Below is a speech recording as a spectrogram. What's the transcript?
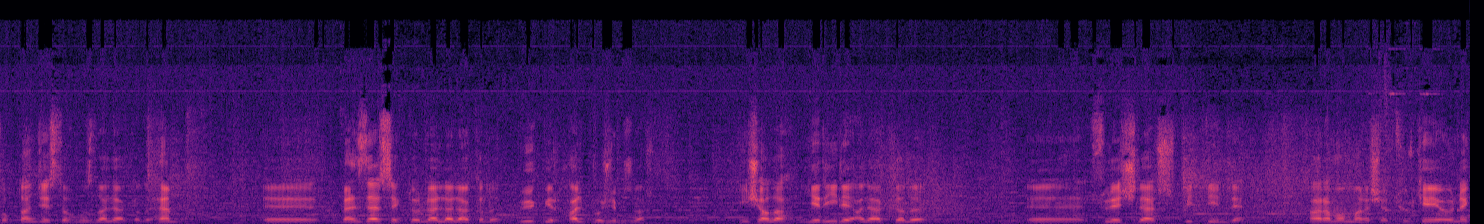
toptancı esnafımızla alakalı, hem e, benzer sektörlerle alakalı büyük bir hal projemiz var. İnşallah yeriyle alakalı e, süreçler bittiğinde Kahramanmaraş'a, Türkiye'ye örnek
